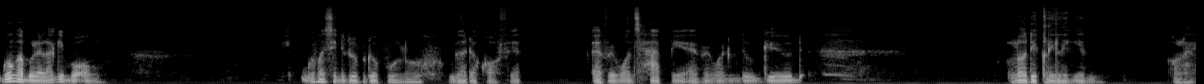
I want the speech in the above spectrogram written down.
gue nggak boleh lagi bohong gue masih di 2020 nggak ada covid everyone's happy everyone do good lo dikelilingin oleh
